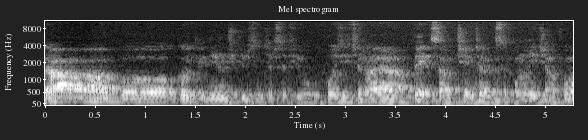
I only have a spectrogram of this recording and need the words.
era, că uite, nici nu știu sincer să fiu poziționarea Bex sau ce încearcă să comunice acum,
